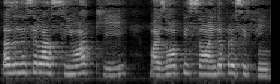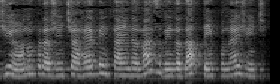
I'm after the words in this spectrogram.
Trazendo esse lacinho aqui, mais uma opção ainda para esse fim de ano, para a gente arrebentar ainda nas vendas, dá tempo, né gente?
